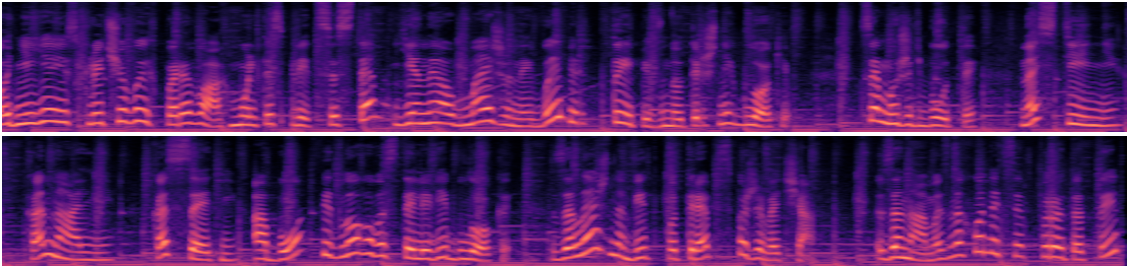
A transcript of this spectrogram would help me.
Однією з ключових переваг мультиспліт систем є необмежений вибір типів внутрішніх блоків. Це можуть бути настінні, канальні, касетні або підлогово-стильові блоки, залежно від потреб споживача. За нами знаходиться прототип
